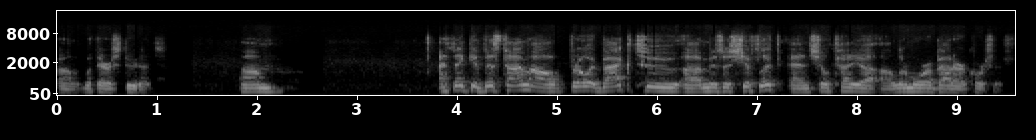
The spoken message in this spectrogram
um, with their students. Um, I think at this time, I'll throw it back to uh, Mrs. Shiflett and she'll tell you a little more about our courses.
